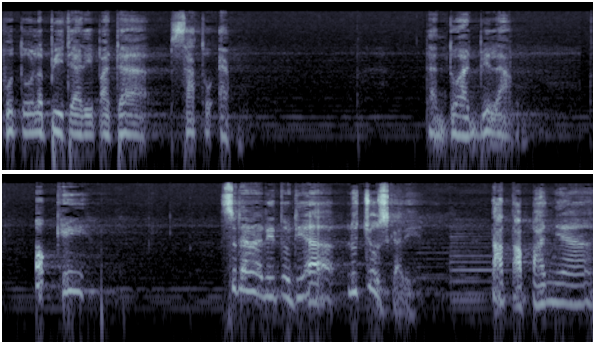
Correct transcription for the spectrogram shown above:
Butuh lebih daripada satu M. Dan Tuhan bilang, oke, okay, Saudara itu dia lucu sekali. Tatapannya,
